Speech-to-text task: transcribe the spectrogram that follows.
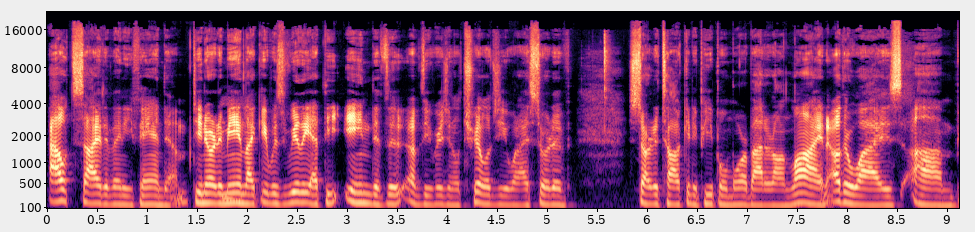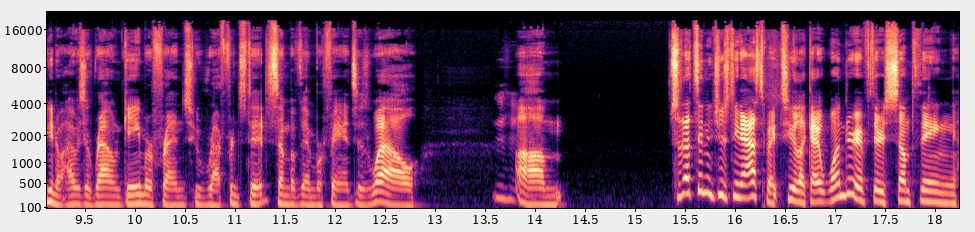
outside of any fandom. Do you know what I mean? Mm-hmm. Like it was really at the end of the of the original trilogy when I sort of started talking to people more about it online. Otherwise, um, you know, I was around gamer friends who referenced it. Some of them were fans as well. Mm-hmm. Um, so that's an interesting aspect too. Like, I wonder if there's something,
